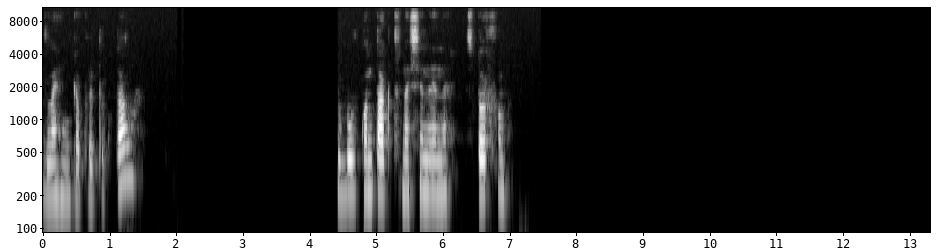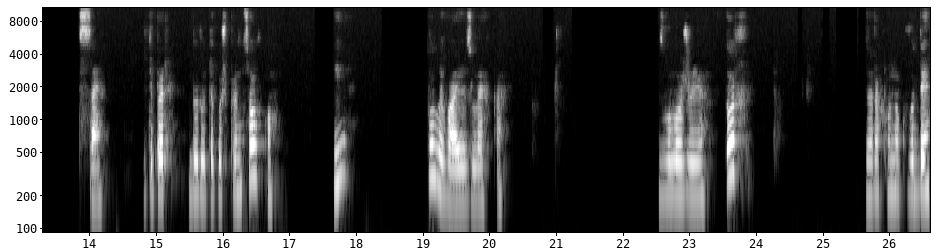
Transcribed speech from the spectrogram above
злегенько притоптала, щоб був контакт насінини з торфом. Все. Тепер беру таку шпринцовку і поливаю злегка. Зволожую торф. За рахунок води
